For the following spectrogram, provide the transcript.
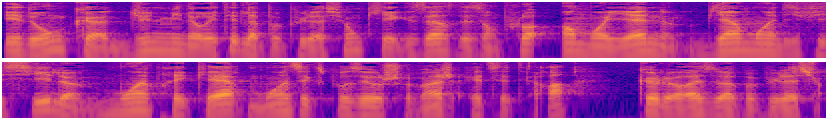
et donc d'une minorité de la population qui exerce des emplois en moyenne bien moins difficiles, moins précaires, moins exposés au chômage, etc., que le reste de la population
